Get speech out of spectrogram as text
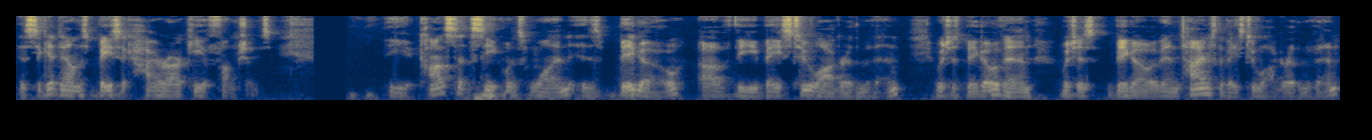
is to get down this basic hierarchy of functions. The constant sequence 1 is big O of the base 2 logarithm of n, which is big O of n, which is big O of n times the base 2 logarithm of n,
